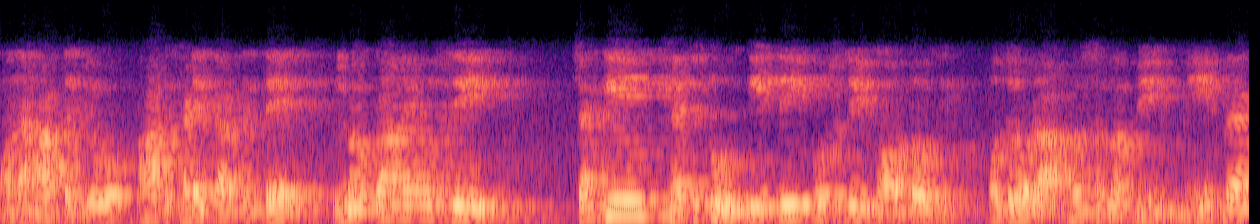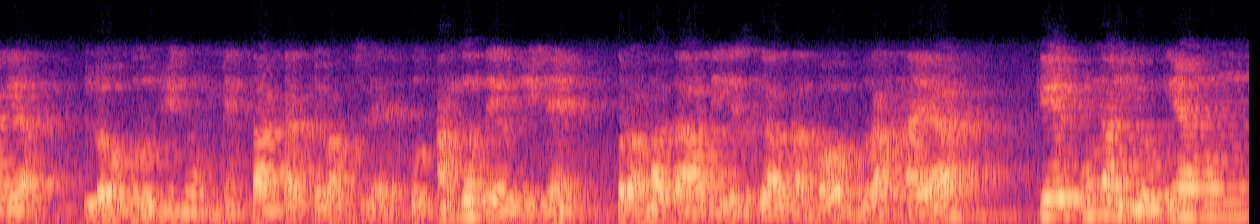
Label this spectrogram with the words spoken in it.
ਉਹਨਾਂ ਹੱਥ ਜੋ, ਹੱਥ ਖੜੇ ਕਰ ਦਿੱਤੇ। ਲੋਕਾਂ ਨੇ ਉਸ ਦੀ ਚੰਗੀ ਖਿੱਚ ਧੂ ਕੀਤੀ ਉਸ ਦੀ ਮੌਤ ਹੋ ਗਈ। ਉਧਰੋਂ ਰਾਹੋ ਸਬਬੀ ਮੀਂਹ ਪੈ ਗਿਆ। ਲੋਕ ਗੁਰੂ ਜੀ ਨੂੰ ਮਿੰਤਾ ਕਰਕੇ ਵਾਪਸ ਲੈ ਆਏ ਗੁਰੂ ਅੰਗਦ ਦੇਵ ਜੀ ਨੇ ਗੁਰੂ ਅਮਰਦਾਸ ਦੀ ਇਸ ਗੱਲ ਦਾ ਬਹੁਤ ਬੁਰਾ ਬਣਾਇਆ ਕਿ ਉਹਨਾਂ ਯੋਗੀਆਂ ਨੂੰ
